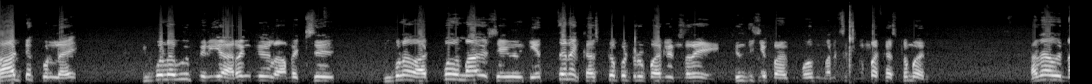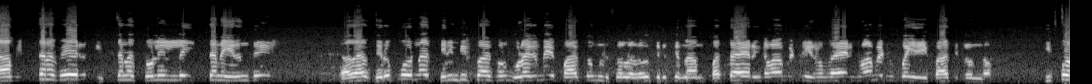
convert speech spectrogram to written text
காட்டுக்குள்ளே இவ்வளவு பெரிய அரங்குகள் அமைச்சு இவ்வளவு அற்புதமாக செய்வதற்கு எத்தனை கஷ்டப்பட்டிருப்பார்கள் என்பதை சிந்திச்சு பார்க்கும்போது மனசுக்கு ரொம்ப கஷ்டமா இருக்கு. அதாவது நாம் இத்தனை பேர் இத்தனை தொழில்ல இத்தனை இருந்து அதாவது திருப்பூர்னா திரும்பி பார்க்கணும் உலகமே பார்க்கணும்னு சொல்ல அளவுக்கு இருக்கு. நாம் பத்தாயிரம் கிலோமீட்டர் இருபதாயிரம் கிலோமீட்டர் போய் இதை பார்த்துட்டு இருந்தோம். இப்போ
